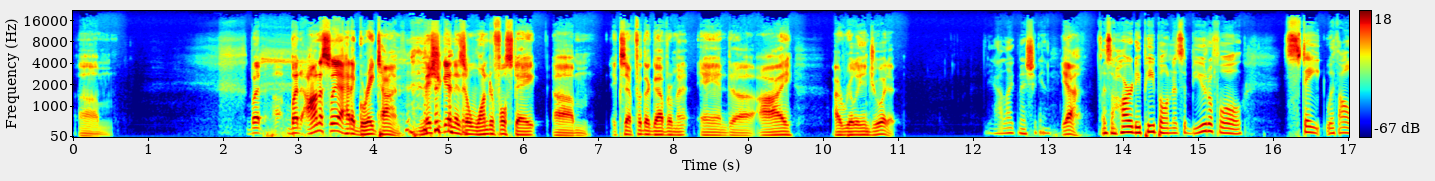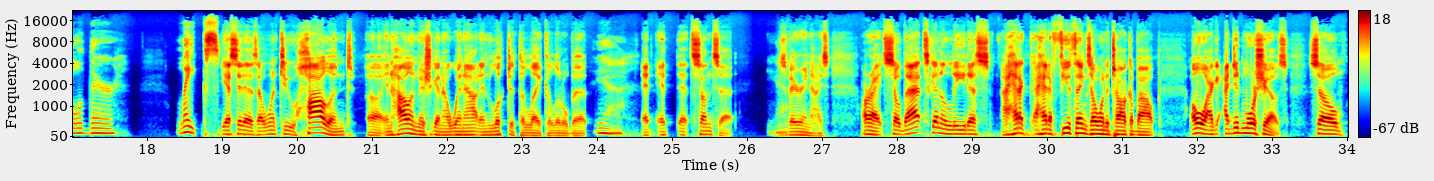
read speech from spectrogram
Um, but but honestly, I had a great time. Michigan is a wonderful state, um, except for the government, and uh, I I really enjoyed it. Yeah, I like Michigan. Yeah, It's a hardy people and it's a beautiful state with all of their lakes. yes, it is. I went to Holland, uh, in Holland, Michigan. I went out and looked at the lake a little bit Yeah. at at, at sunset. It Yeah. was very nice. All right, so that's going to lead us. I had a I had a few things I want to talk about. Oh, I, I did more shows. So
